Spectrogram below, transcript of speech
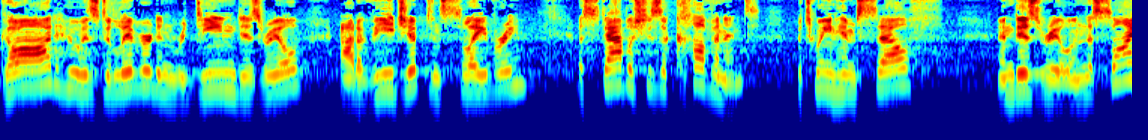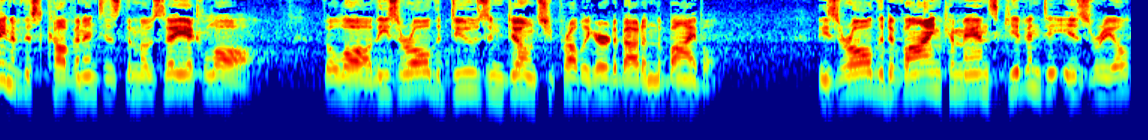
God, who has delivered and redeemed Israel out of Egypt and slavery, establishes a covenant between himself and Israel. And the sign of this covenant is the Mosaic Law. The law. These are all the do's and don'ts you probably heard about in the Bible. These are all the divine commands given to Israel,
